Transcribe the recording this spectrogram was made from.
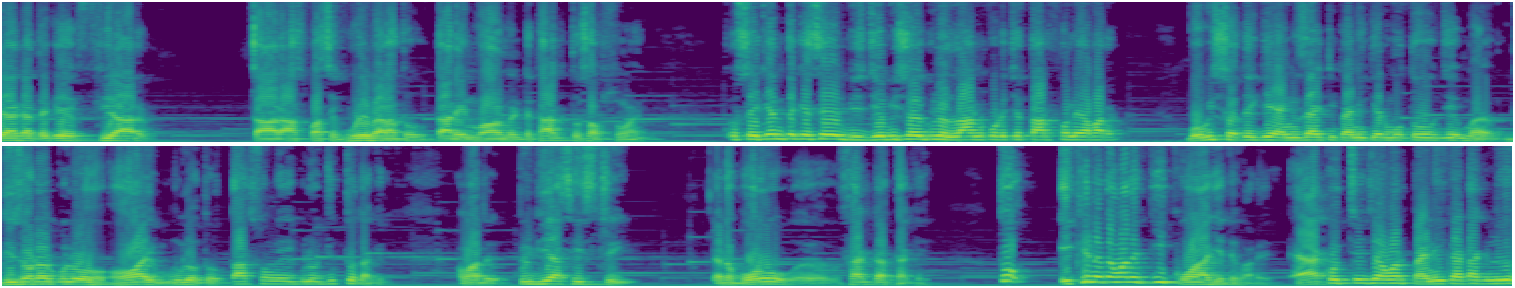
জায়গা থেকে ফিয়ার তার আশপাশে ঘুরে বেড়াতো, তার এনভায়রনমেন্টে থাকতো সবসময়। তো সেখান থেকে সে যে বিষয়গুলো লার্ন করেছে, তার ফলে আবার ভবিষ্যতে গিয়ে অ্যাংজাইটি প্যানিকের মতো যে ডিসঅর্ডারগুলো হয় মূলত, তার সঙ্গে এগুলো যুক্ত থাকে। আমার প্রিভিয়াস হিস্ট্রি একটা বড় ফ্যাক্টর থাকে। এখানে তো আমাদের কি করা যেতে পারে? এক হচ্ছে যে আমার প্যানিক অ্যাটাক নিয়ে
